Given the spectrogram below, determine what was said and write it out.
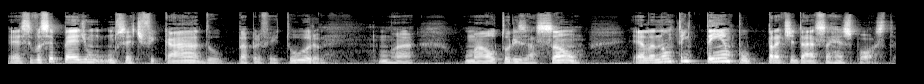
É, se você pede um, um certificado para a prefeitura, uma, uma autorização, ela não tem tempo para te dar essa resposta.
